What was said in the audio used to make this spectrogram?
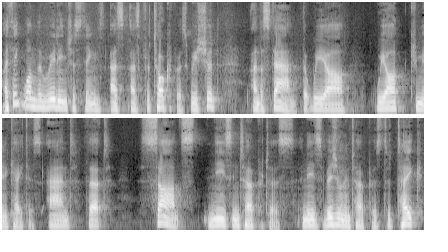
I think one of the really interesting things as, as photographers, we should understand that we are, we are communicators and that science needs interpreters, it needs visual interpreters to take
